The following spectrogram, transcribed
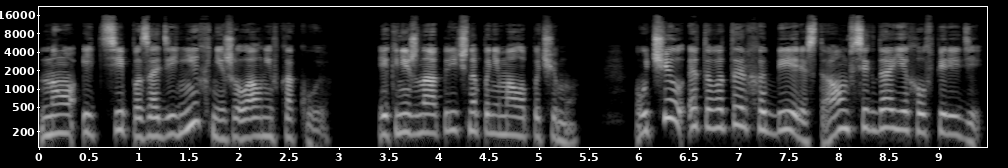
Но идти позади них не желал ни в какую. И княжна отлично понимала, почему. Учил этого Терха Береста, а он всегда ехал впереди.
